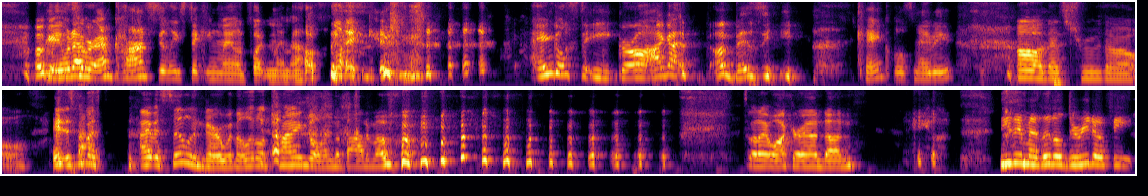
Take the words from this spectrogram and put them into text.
Okay, okay, so- whatever. I'm constantly sticking my own foot in my mouth. Like angles to eat, girl. I got. I'm busy. cankles, maybe. Oh, that's true though. I It's just have a, I have a cylinder with a little triangle on the bottom of them. That's what I walk around on. These are my little Dorito feet.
